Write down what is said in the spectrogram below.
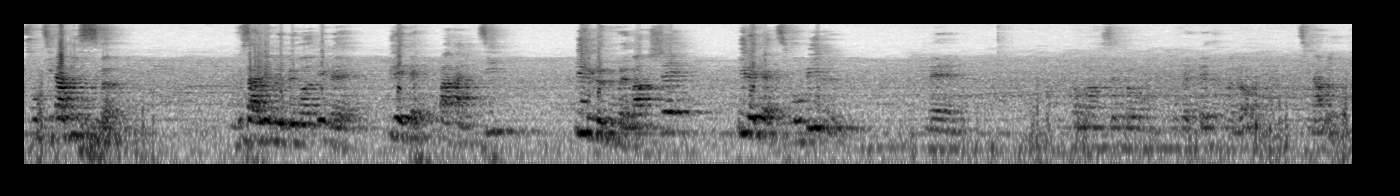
son dynamisme. Vous allez me demander, mais il était paralytique, il ne pouvait marcher, il était immobile. Mais comment cet homme pouvait être un homme dynamique?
